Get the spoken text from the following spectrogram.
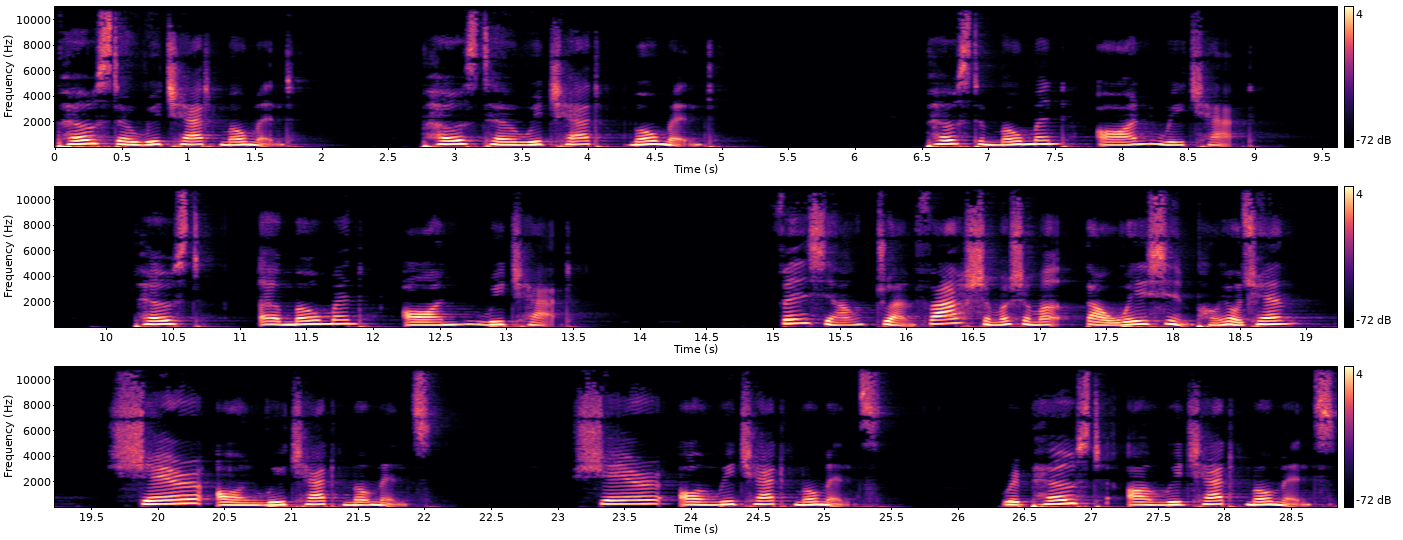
Post a WeChat moment. Post a WeChat moment. Post a moment on WeChat. Post a moment on WeChat. 分享、转发什么什么到微信朋友圈，share on WeChat moments。share on WeChat moments。repost on WeChat moments。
